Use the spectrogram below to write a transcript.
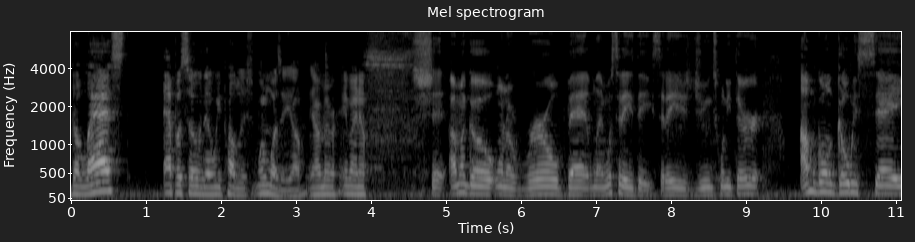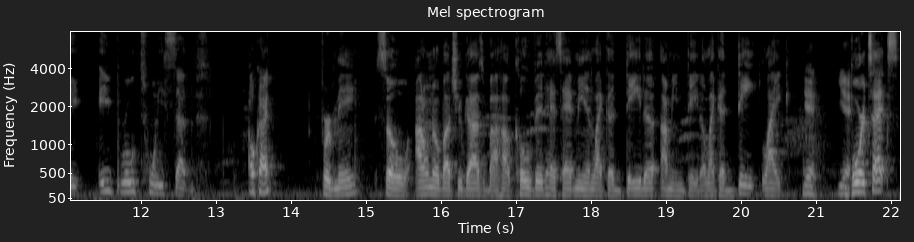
the last episode that we published, when was it, yo? Y'all remember? Anybody know? Shit, I'm gonna go on a real bad limb. What's today's date? Today is June 23rd. I'm gonna go and say April 27th. Okay. for me so i don't know about you guys about how covid has had me in like a data i mean data like a date like Yeah. Yeah. vortex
